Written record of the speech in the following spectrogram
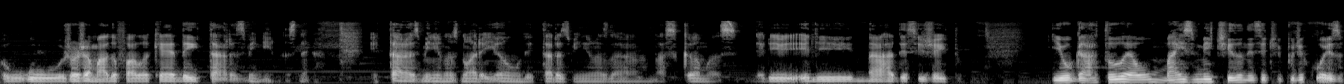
O, o, Jorge Amado fala que é deitar as meninas, né? Deitar as meninas no areião, deitar as meninas na, nas camas. Ele, ele narra desse jeito. E o gato é o mais metido nesse tipo de coisa.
